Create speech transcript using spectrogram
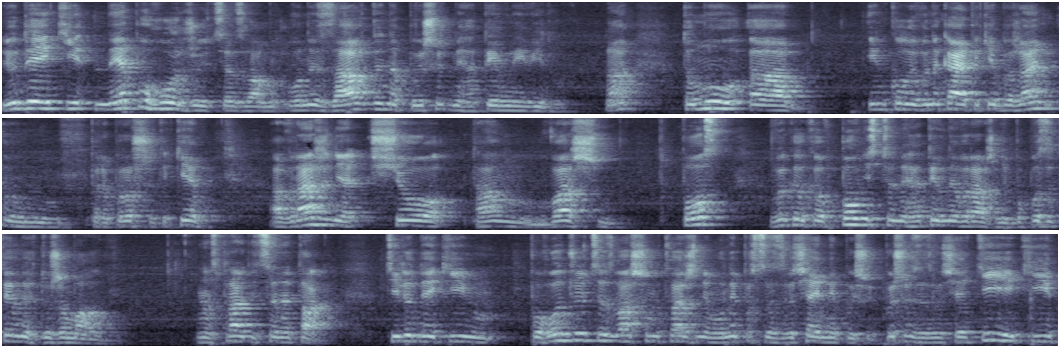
Люди, які не погоджуються з вами, вони завжди напишуть негативний відгук. Да? Тому е, інколи виникає таке бажання, перепрошую, таке враження, що там ваш пост викликав повністю негативне враження, бо позитивних дуже мало. Насправді це не так. Ті люди, які погоджуються з вашим твердженням, вони просто зазвичай не пишуть. Пишуть зазвичай ті, які,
